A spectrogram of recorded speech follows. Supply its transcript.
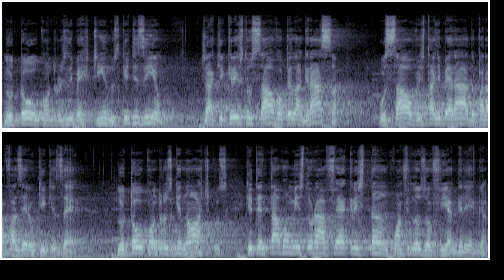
Lutou contra os libertinos que diziam: já que Cristo salva pela graça, o salvo está liberado para fazer o que quiser. Lutou contra os gnósticos, que tentavam misturar a fé cristã com a filosofia grega.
